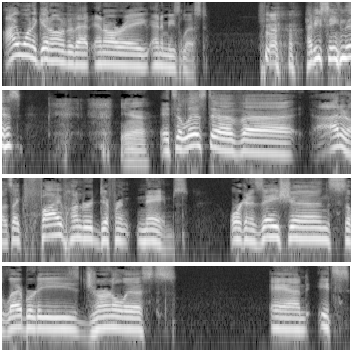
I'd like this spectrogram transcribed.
I want to get onto that NRA enemies list. Have you seen this? Yeah. It's a list of uh, I don't know. It's like 500 different names, organizations, celebrities, journalists, and it's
